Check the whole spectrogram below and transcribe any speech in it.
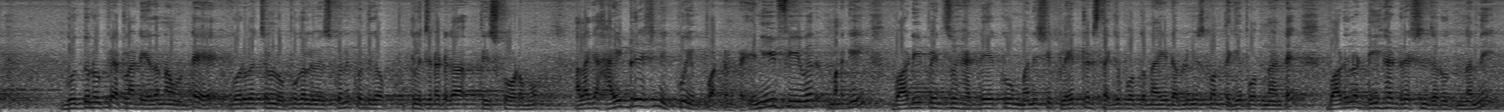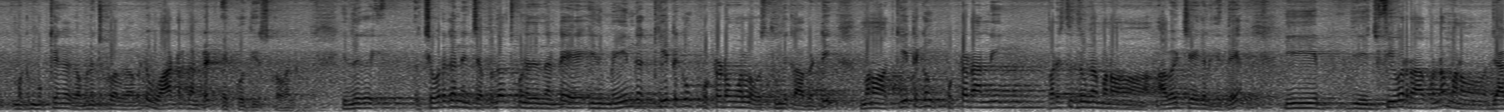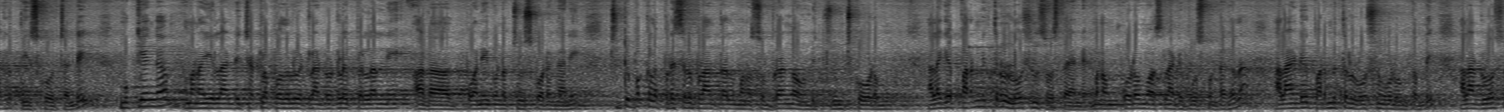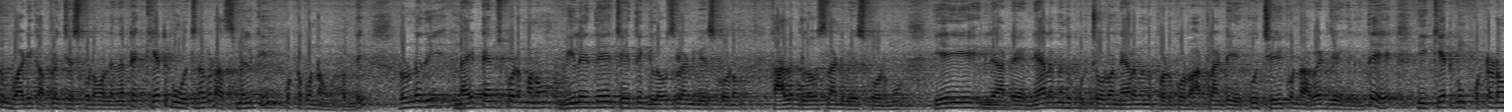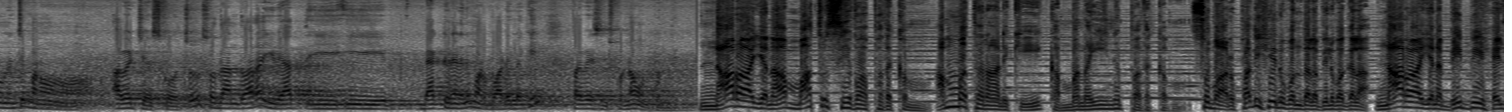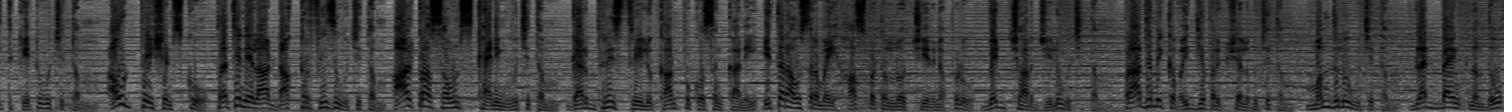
గొద్దు నొప్పి అట్లాంటి ఏదైనా ఉంటే గోరువెచ్చని ఉప్పుగలు వేసుకొని కొద్దిగా పుక్కిలిచ్చినట్టుగా తీసుకోవడము. అలాగే హైడ్రేషన్ ఎక్కువ ఇంపార్టెంట్. ఎనీ ఫీవర్ మనకి బాడీ పెయిన్స్ హెడ్ ఏక్ మనిషి ప్లేట్లెట్స్ తగ్గిపోతున్నాయి డబ్ల్యూబీస్కొని తగ్గిపోతున్నాయి అంటే బాడీలో డీహైడ్రేషన్ జరుగుతుందని మనకు ముఖ్యంగా గమనించుకోవాలి కాబట్టి వాటర్ కంటెంట్ ఎక్కువ తీసుకోవాలి. ఇది చివరిగా నేను చెప్పదలుచుకునేది ఏంటంటే ఇది మెయిన్గా కీటకం కుట్టడం వల్ల వస్తుంది కాబట్టి మనం ఆ కీటకం కుట్టడాన్ని పరిస్థితులుగా మనం అవాయిడ్ చేయగలిగితే ఈ ఫీవర్ రాకుండా మనం జాగ్రత్త తీసుకోవాలి. తీసుకోవచ్చండి ముఖ్యంగా మనం ఇలాంటి చెట్ల పొదలు ఇట్లాంటి వాటిలో పిల్లల్ని అలా పోనీయకుండా చూసుకోవడం కానీ చుట్టుపక్కల పరిసర ప్రాంతాలు మనం శుభ్రంగా ఉండి ఉంచుకోవడము అలాగే పర్మిత్ర లోషన్స్ వస్తాయండి. మనం ఓడోమాస్ లాంటివి పూసుకుంటాం కదా అలాంటివి పర్మిత్ర లోషన్ కూడా ఉంటుంది. అలాంటి లోషన్ బాడీకి అప్లై చేసుకోవడం వల్ల ఏంటంటే కీటకం వచ్చినా కూడా ఆ స్మెల్కి కుట్టకుండా ఉంటుంది. రెండోది నైట్ టైమ్స్ కూడా మనం వీలైతే చేతికి గ్లౌస్ లాంటివి వేసుకోవడం కాళ్ళకి గ్లౌస్ లాంటివి వేసుకోవడము ఏ అంటే నేల మీద కూర్చోవడం నేల మీద పడుకోవడం అట్లాంటివి ఎక్కువ చేయకుండా అవాయిడ్ చేయగలిగితే ఈ కీటకం కుట్టడం నుంచి మనం అవాయిడ్ చేసుకోవచ్చు. సో దాని ద్వారా ఈ వ్యాప్తి ఈ ఈ బ్యాక్టీరియా అనేది మన బాడీలోకి ప్రవేశించకుండా ఉంటుంది. నారాయణ మాతృసేవా పథకం అమ్మతనానికి కమ్మనైన పథకం. సుమారు పదిహేను వందల విలువ గల నారాయణ బీబీ హెల్త్ కిట్ ఉచితం. అవుట్ పేషెంట్స్కు ప్రతి నెల డాక్టర్ ఫీజు ఉచితం. అల్ట్రాసౌండ్ స్కానింగ్ ఉచితం. గర్భిణీ స్త్రీలు కాన్పు కోసం కానీ ఇతర అవసరమై హాస్పిటల్లో చేరినప్పుడు బెడ్ ఛార్జీలు ఉచితం. ప్రాథమిక వైద్య పరీక్షలు ఉచితం. మందులు ఉచితం. బ్లడ్ బ్యాంక్ నందు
